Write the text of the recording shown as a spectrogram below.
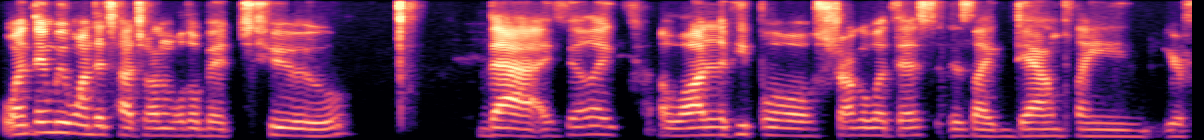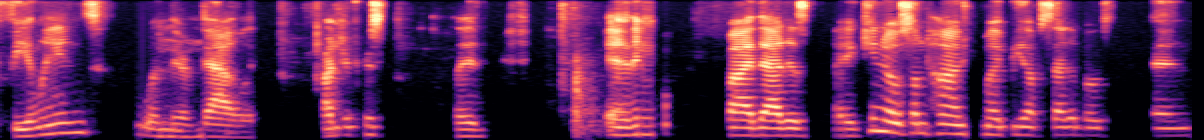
One thing we wanted to touch on a little bit too that I feel like a lot of people struggle with this is like downplaying your feelings when mm-hmm. they're valid, 100% valid. And I think by that is like, you know, sometimes you might be upset about something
